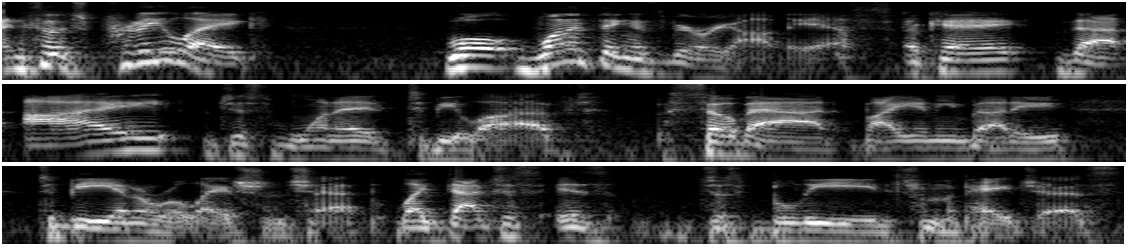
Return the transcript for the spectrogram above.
And so it's pretty like well one thing is very obvious okay that i just wanted to be loved so bad by anybody to be in a relationship. Like that just is just bleeds from the pages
